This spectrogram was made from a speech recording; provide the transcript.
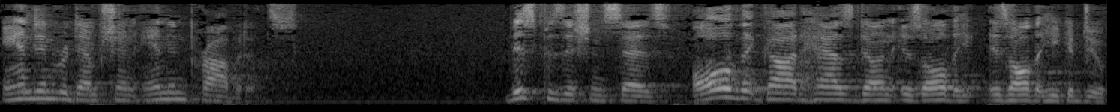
and in redemption and in providence, this position says all that God has done is all that, is all that he could do.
